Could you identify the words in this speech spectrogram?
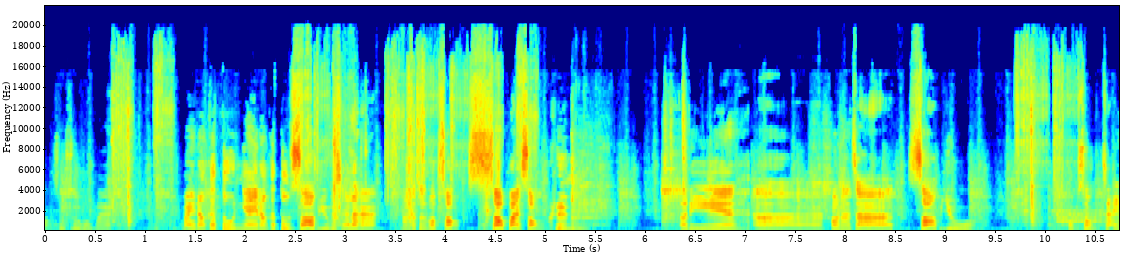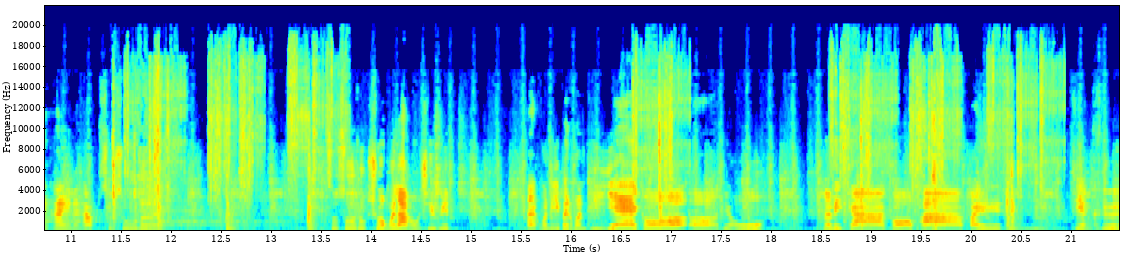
ต้องสู้ๆมากๆ ไม่น้องการ์ตูนไงน้องการ์ตูนสอบอยู่ไม่ใช่เหรอฮะ น้องการ์ตูนบอกสองสอบบ่ายสองครึ่ง ตอนนี้เขาน่าจะสอบอยู่ ผมส่งใจให้นะครับ สู้ๆเลย สู้ๆทุกช่วงเวลาของชีวิต แต่วันนี้เป็นวันที่แย่ก็เออเดี๋ยวนาฬิกาก็พาไปถึงเที่ยงคืน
